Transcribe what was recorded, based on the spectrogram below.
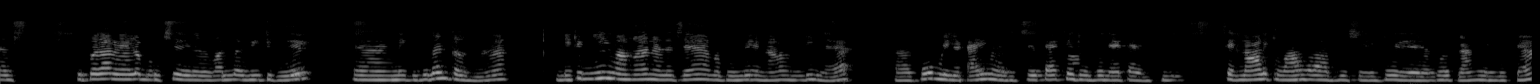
ஃப்ரெண்ட்ஸ் இப்போதான் வேலை முடிச்சு வந்த வீட்டுக்கு இன்னைக்கு புதன்கிழமை. இன்னைக்கு மீன் வாங்கலாம்னு நினைச்சேன். பட் வந்து என்னால முடியல. போக முடியல. டைம் ஆயிடுச்சு. பேக்கேஜ் வந்து லேட் ஆயிடுச்சு. சரி நாளைக்கு வாங்கலாம் அப்படின்னு சொல்லிட்டு ஒரு பிளான் பண்ணிட்டேன்.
